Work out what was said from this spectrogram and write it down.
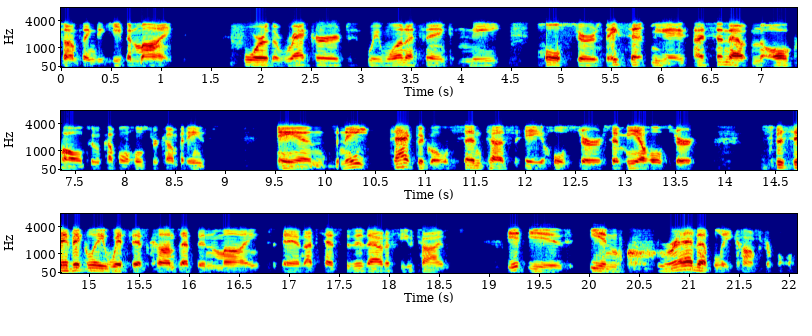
Something to keep in mind for the record, we want to thank N8 Holsters. They sent me a, I sent out an all call to a couple of holster companies, and N8 Tactical sent us a holster, sent me a holster specifically with this concept in mind. And I've tested it out a few times. It is incredibly comfortable.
